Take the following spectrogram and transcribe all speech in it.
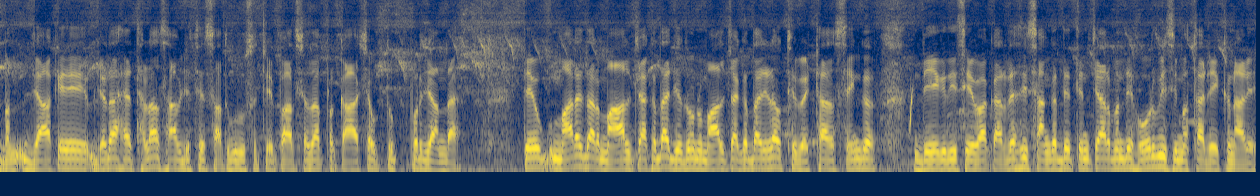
ਬੰ- ਜਾ ਕੇ ਜਿਹੜਾ ਹੈ ਥੜਾ ਸਾਹਿਬ, ਜਿੱਥੇ ਸਤਿਗੁਰੂ ਸੱਚੇ ਪਾਤਸ਼ਾਹ ਦਾ ਪ੍ਰਕਾਸ਼ ਹੈ ਉੱਤੇ ਉੱਪਰ ਜਾਂਦਾ। ਹੈ ਤੇ ਉਹ ਮਹਾਰਾਜ ਦਾ ਰਮਾਲ ਚੱਕਦਾ, ਜਦੋਂ ਰਮਾਲ ਚੱਕਦਾ, ਜਿਹੜਾ ਉੱਥੇ ਬੈਠਾ ਸਿੰਘ ਦੇਗ ਦੀ ਸੇਵਾ ਕਰ ਰਿਹਾ ਸੀ, ਸੰਗਤ ਦੇ ਤਿੰਨ ਚਾਰ ਬੰਦੇ ਹੋਰ ਵੀ ਸੀ ਮੱਥਾ ਟੇਕਣ ਵਾਲੇ,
